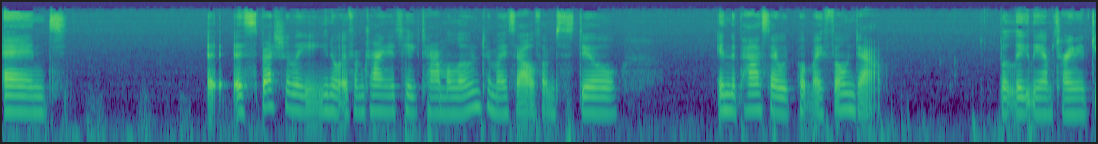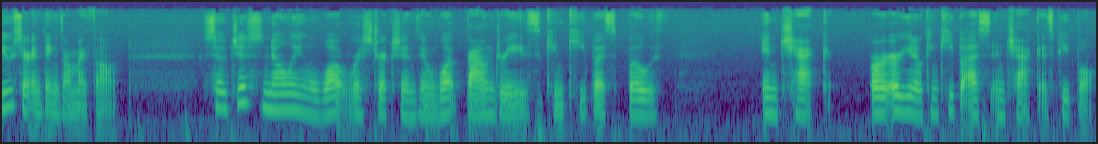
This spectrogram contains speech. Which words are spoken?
And especially, you know, if I'm trying to take time alone to myself, I'm still in the past, I would put my phone down, but lately I'm trying to do certain things on my phone. So, just knowing what restrictions and what boundaries can keep us both in check, or, or you know, can keep us in check as people,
